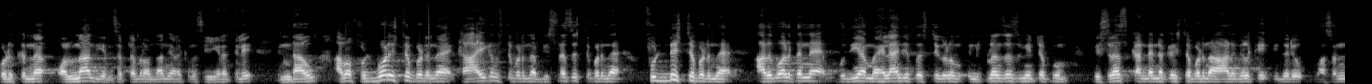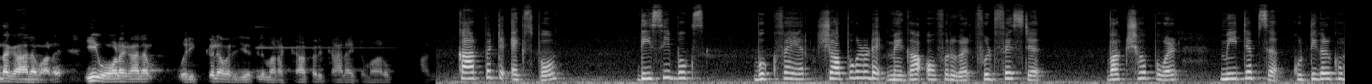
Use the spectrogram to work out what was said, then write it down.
കൊടുക്കുന്ന ഒന്നാം തീയതി സെപ്റ്റംബർ ഒന്നാം തീയതി നടക്കുന്ന സ്വീകരണത്തിൽ ഉണ്ടാവും. അപ്പോൾ ഫുട്ബോൾ ഇഷ്ടപ്പെടുന്ന കായികം ഇഷ്ടപ്പെടുന്ന ബിസിനസ് ഇഷ്ടപ്പെടുന്ന ഫുഡ് ഇഷ്ടപ്പെടുന്ന അതുപോലെ തന്നെ പുതിയ മൈലാഞ്ചി ഫെസ്റ്റുകളും ഇൻഫ്ലുവൻസേഴ്സ് മീറ്റപ്പും ബിസിനസ് കണ്ടന്റ് ഒക്കെ ഇഷ്ടപ്പെടുന്ന ആളുകൾക്ക് ഇതൊരു വസന്തകാലമാണ്. ഈ ഓണകാലം ഒരിക്കലും അവരുടെ ജീവിതത്തിൽ മറക്കാത്ത ഒരു കാലമായിട്ട് മാറും. Carpet expo D C books book fair ഷോപ്പുകളുടെ മെഗാ ഓഫറുകൾ ഫുഡ് ഫെസ്റ്റ് വർക്ക്ഷോപ്പുകൾ മീറ്റപ്സ് കുട്ടികൾക്കും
